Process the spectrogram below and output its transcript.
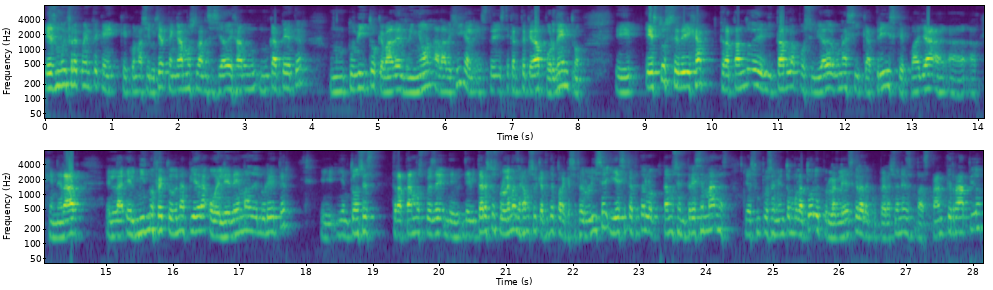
Es muy frecuente que, con la cirugía tengamos la necesidad de dejar un, catéter, un tubito que va del riñón a la vejiga, este, este catéter queda por dentro. Eh, esto se deja tratando de evitar la posibilidad de alguna cicatriz que vaya a generar el, mismo efecto de una piedra o el edema del uréter y, entonces tratamos pues de, evitar estos problemas, dejamos el catéter para que se ferulice y ese catéter lo quitamos en tres semanas, ya es un procedimiento ambulatorio, pero la realidad es que la recuperación es bastante rápido,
